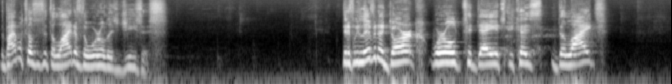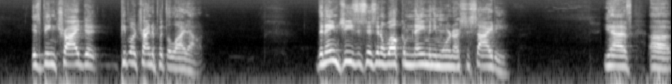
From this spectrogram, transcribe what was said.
the Bible tells us that the light of the world is Jesus. That if we live in a dark world today, it's because the light is being tried to, people are trying to put the light out. The name Jesus isn't a welcome name anymore in our society. You have uh,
